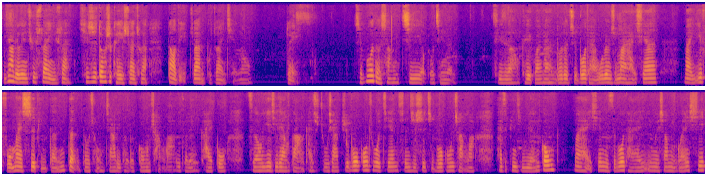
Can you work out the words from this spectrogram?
底下留言去算一算，其实都是可以算出来到底赚不赚钱哦。对，直播的商机有多惊人？其实啊，可以观看很多的直播台，无论是卖海鲜、卖衣服、卖饰品等等，都从家里头的工厂啊，一个人开播之后，业绩量大，开始租下直播工作间，甚至是直播工厂啦，开始聘请员工。卖海鲜的直播台，因为商品关系，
